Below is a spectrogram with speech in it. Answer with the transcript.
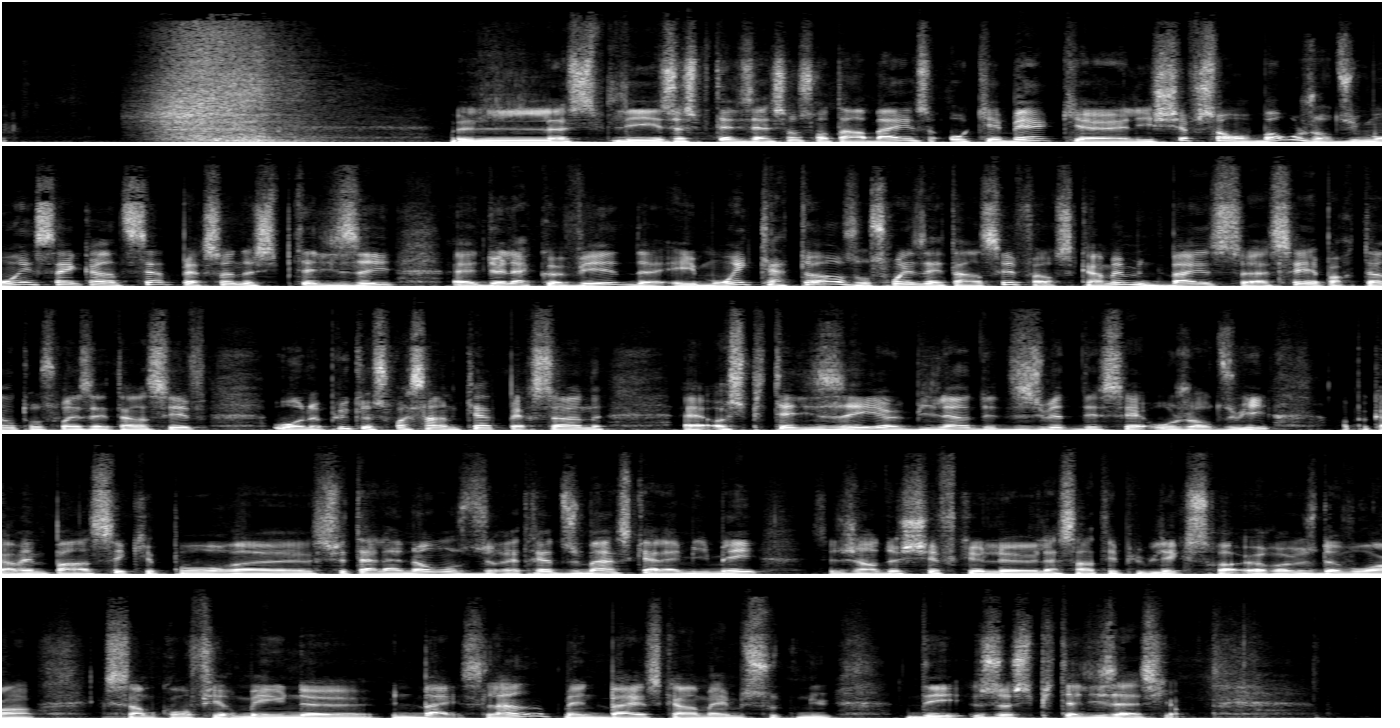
les hospitalisations sont en baisse. Au Québec, euh, les chiffres sont bons. Aujourd'hui, moins 57 personnes hospitalisées euh, de la COVID et moins 14 aux soins intensifs. Alors, c'est quand même une baisse assez importante aux soins intensifs où on n'a plus que 64 personnes euh, hospitalisées. Un bilan de 18 décès aujourd'hui. On peut quand même penser que pour suite à l'annonce du retrait du masque à la mi-mai, c'est le genre de chiffre que la santé publique sera heureuse de voir, qui semble confirmer une baisse lente, mais une baisse quand même soutenue des hospitalisations.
